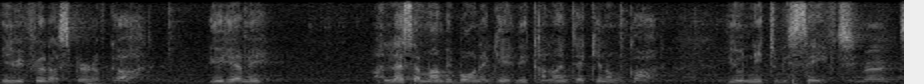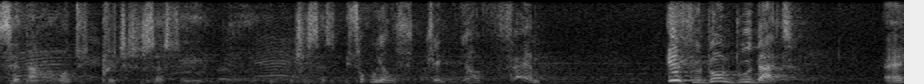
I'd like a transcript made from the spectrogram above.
You feel the Spirit of God. Do you hear me? Unless a man be born again, he cannot enter the kingdom of God. You need to be saved. Amen. Sit down. I want to preach Jesus to you. Jesus. So we are strict, we are firm. If you don't do that, eh?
